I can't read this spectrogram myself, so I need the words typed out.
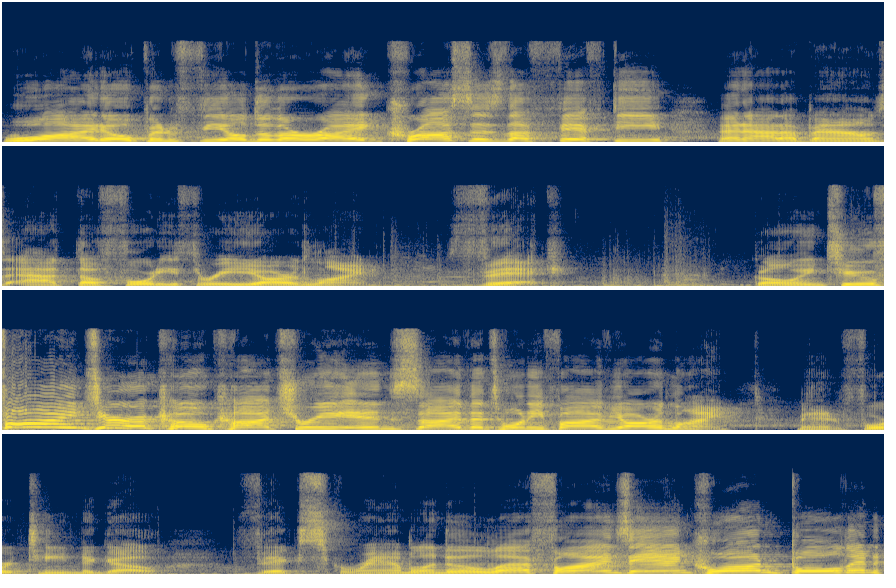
Wide open field to the right, crosses the 50 and out of bounds at the 43 yard line. Vick going to find Jericho Cotchery inside the 25 yard line. Minute 14 to go. Vick scrambling to the left, finds Anquan Boldin,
